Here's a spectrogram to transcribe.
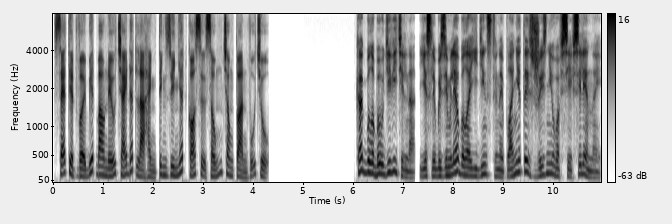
Sẽ tuyệt vời biết bao nếu trái đất là hành tinh duy nhất có sự sống trong toàn vũ trụ. Как было бы удивительно, если бы Земля была единственной планетой с жизнью во всей Вселенной.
